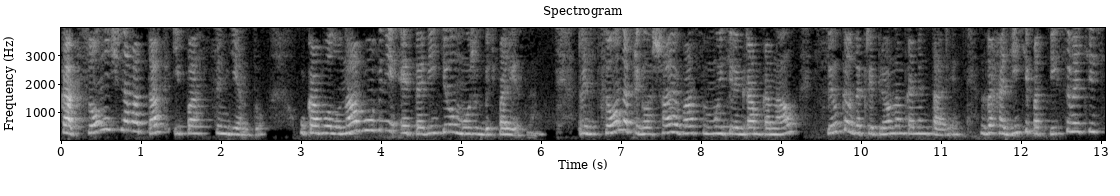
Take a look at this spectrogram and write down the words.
Как солнечного, так и по асценденту. У кого Луна в Овне, это видео может быть полезным. Традиционно приглашаю вас в мой телеграм-канал, ссылка в закрепленном комментарии. Заходите, подписывайтесь.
